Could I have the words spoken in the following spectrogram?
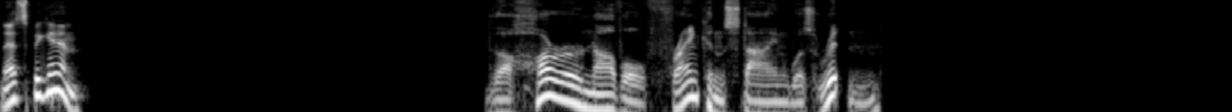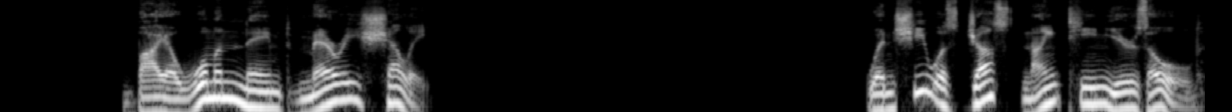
Let's begin! The horror novel Frankenstein was written by a woman named Mary Shelley. When she was just 19 years old,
